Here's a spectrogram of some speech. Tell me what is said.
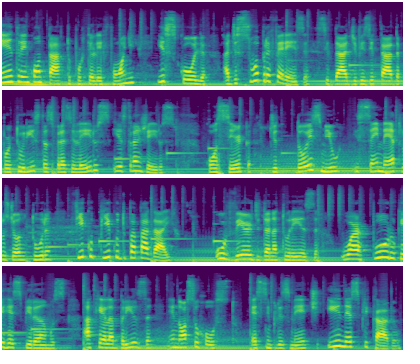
Entre em contato por telefone e escolha a de sua preferência, cidade visitada por turistas brasileiros e estrangeiros. Com cerca de 2.100 metros de altura, fica o Pico do Papagaio, o verde da natureza, o ar puro que respiramos, aquela brisa em nosso rosto. É simplesmente inexplicável.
